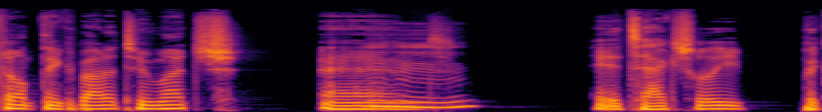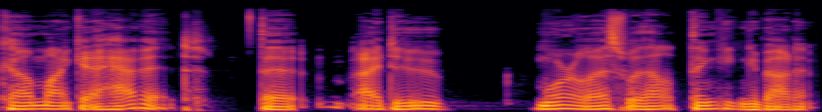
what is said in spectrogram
Don't think about it too much. And Mhm. it's actually become like a habit that I do more or less without thinking about it.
